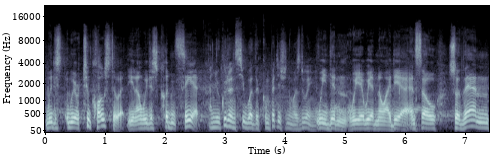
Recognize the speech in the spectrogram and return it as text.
we just we were too close to it you know we just couldn't see it. And you couldn't see what the competition was doing. We didn't we, we had no idea. And so so then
